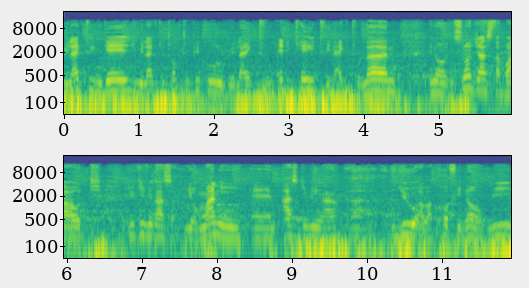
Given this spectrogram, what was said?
we like to engage, we like to talk to people, we like to educate, we like to learn. You know, it's not just about you giving us your money and us giving uh, uh, you our coffee. No, we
